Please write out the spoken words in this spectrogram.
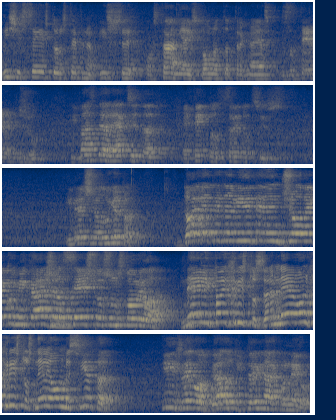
више се е второстепено. Исусе, оставам ја истомната, тргна јас за тебе да кажувам. И пазите реакцијата, ефектот од средот со Исус. Им рече на луѓето, дојдете да видите еден човек кој ми кажа се што сум сторила. Не е ли тој Христос? Зарем не е он Христос? Не е ли он Месијата? Ти излега од градот и тргна кон него.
